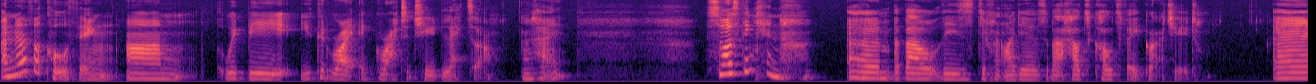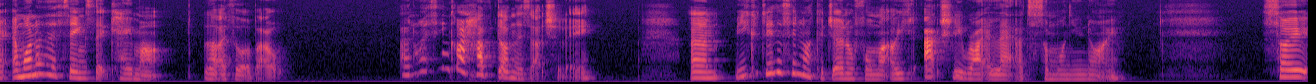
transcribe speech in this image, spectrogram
another cool thing um, would be you could write a gratitude letter Okay. So I was thinking um, about these different ideas about how to cultivate gratitude. Uh, and one of the things that came up that I thought about, and I think I have done this actually. Um, you could do this in like a journal format, or you could actually write a letter to someone you know. So,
